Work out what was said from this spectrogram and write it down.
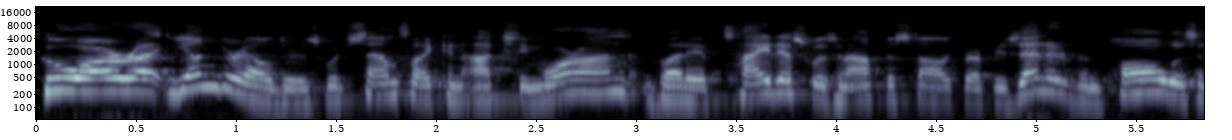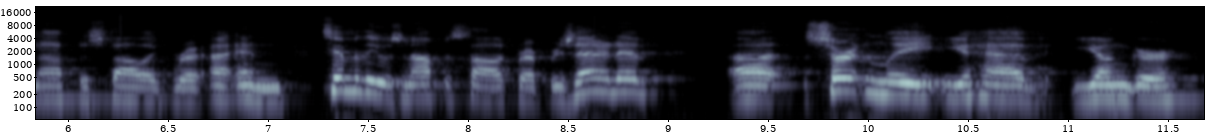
who are uh, younger elders, which sounds like an oxymoron, but if Titus was an apostolic representative and Paul was an apostolic, re- uh, and Timothy was an apostolic representative, uh, certainly you have younger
